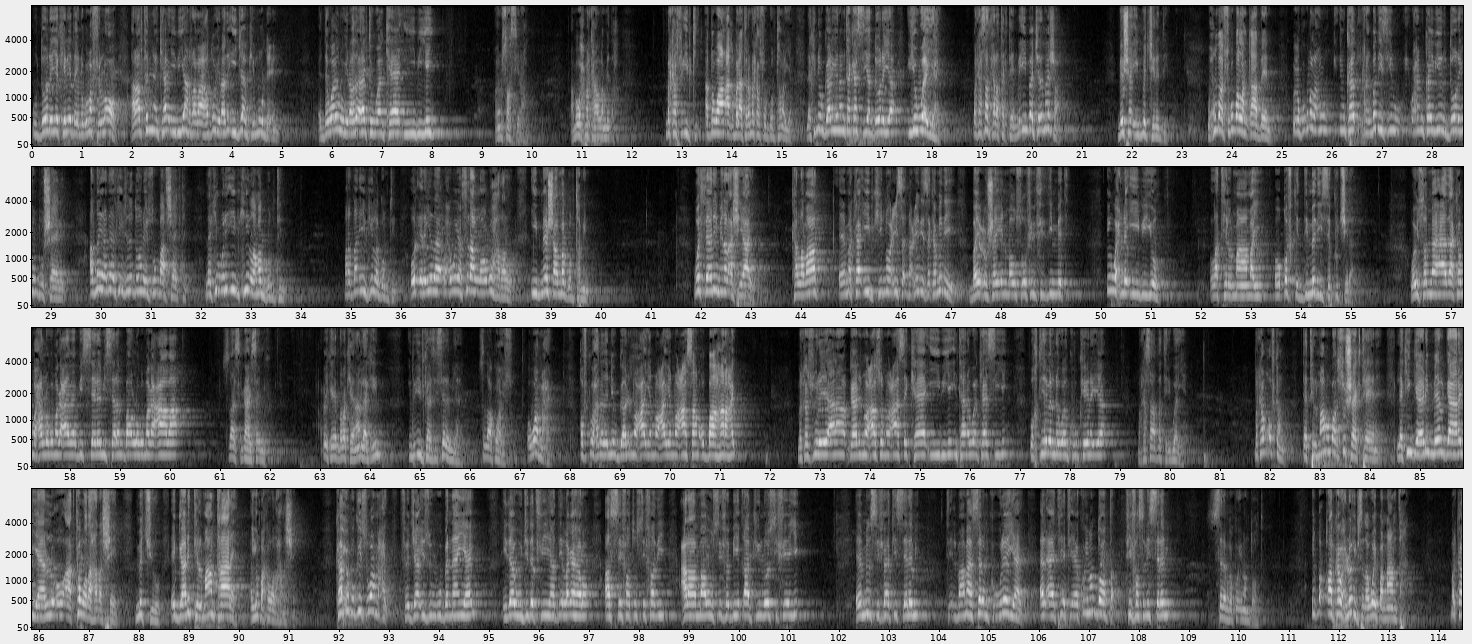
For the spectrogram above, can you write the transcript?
uu doonayo keliya de inaguma filo oo alaabtan inaan kaa iibiyaan rabaa hadduu yidhahdo iijaabkii muu dhicin. De waa inuu yidhahdo alaabtan waan kaa iibiyey. Waa inuu saas yidhaahdo. Ama wax markaa la mid ah markaasuu iibkii adna waan aqbalaa tira markaasuu guntamaya. Laakiin inuu gaariga inaan kaa siiyaan doonaya iyo waa yahay. Markaasaad kala tagteen ma iib baa jira meesha? Meesha iib ma jira de wuxuun baa isugu ballan qaadeen. Wuxuu kugu ballan inuu kaa raqbadiisi inuu waxaan kaa iibiyo inuu doonayo unbuu sheegay. Adna inaad inaad ka iibsato doonayso unbaad sheegtay. Laakiin weli iibkii lama guntin. Mar haddaan iibkii la guntin. Oon ereyada waxa weeyaan sidaa loogu hadalo iib meeshaa ma guntamin wthaani min alashyaai ka labaad ee markaa iibkii noociisa noocyadiisa ka midii baycu shayin mawsuufin fi dimmati in wax la iibiyo la tilmaamay oo qofka dimadiisa ku jira wayusamaa haadaa kan waxaa lagu magacaabaa bisalami salam baa lagu magacaabaa sidaa iskaga haysa iminka waxbay ka yar daba keenaan laakiin inuu iibkaasi salam yahay sidaa ku hayso oo baahanahay markaasuu leeyahay anaa gaari noocaasoo noocaasa kaa iibiyey intaana waan kaa siiyey. Wakti hebelna waan kuu keenayaa markaasaa adna tiri waaya markaa qofkan dee tilmaan unbaad isu sheegteene laakiin gaari meel gaara yaallo oo aad ka wada hadasheen ma jiro ee gaari tilmaantaa leh ayuunbaa ka wada hadasheen kaa xukunkiisu waa maxay? Fajaa-izun wuu bannaan yahay. Idaa wujidad fiihi haddii laga helo asifatu sifadii calaa maa wusifa bihi qaabkii loo sifeeyey ee min ifaati salami tilmaamaha salamku uu leeyahay alaatiyati ee ku iman doonta fii fasli salami salamka ku iman doonta. In qaabkaa wax loo iibsadaa way banaan marka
